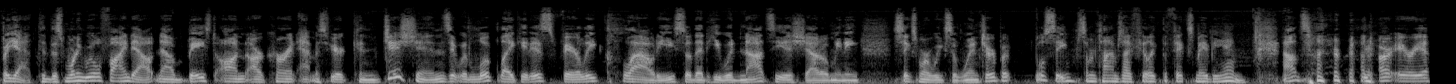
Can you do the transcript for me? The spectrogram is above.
But yeah, this morning we'll find out. Now, based on our current atmospheric conditions, it would look like it is fairly cloudy, so that he would not see a shadow, meaning six more weeks of winter. But we'll see. Sometimes I feel like the fix may be in. Outside around our area,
